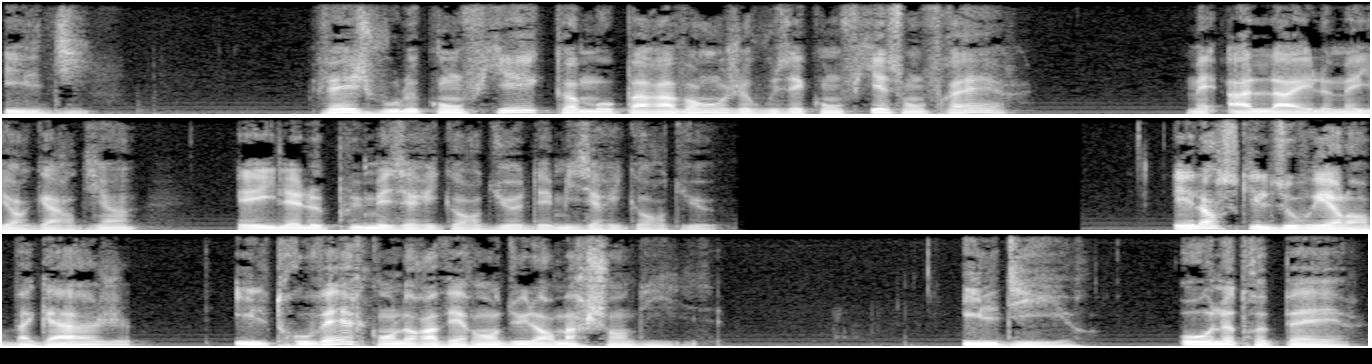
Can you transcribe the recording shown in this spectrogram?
Il dit Vais-je vous le confier comme auparavant je vous ai confié son frère? Mais Allah est le meilleur gardien, et il est le plus miséricordieux des miséricordieux. Et lorsqu'ils ouvrirent leurs bagages, ils trouvèrent qu'on leur avait rendu leurs marchandises. Ils dirent, Ô notre Père,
